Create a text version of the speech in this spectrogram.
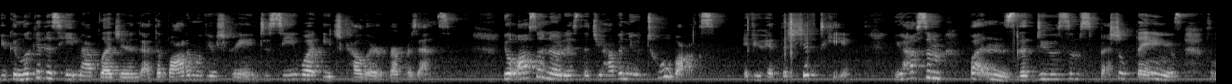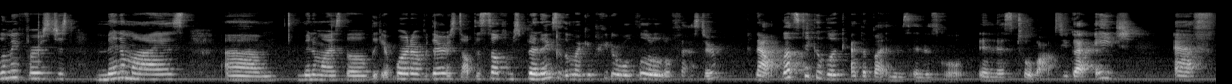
You can look at this heat map legend at the bottom of your screen to see what each color represents. You'll also notice that you have a new toolbox if you hit the shift key. You have some buttons that do some special things. So let me first just minimize um, minimize the leaderboard over there, stop the cell from spinning so that my computer will load a little faster. Now, let's take a look at the buttons in this, tool, in this toolbox. You've got H, F,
